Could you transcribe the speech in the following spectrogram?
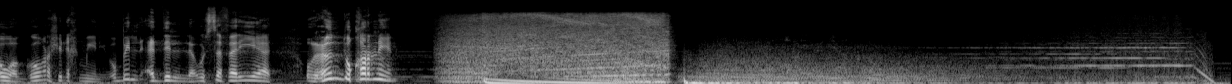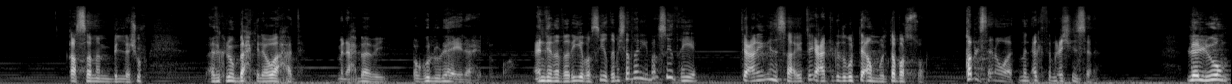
هو قورش الإخميني وبالأدلة والحفريات وعنده قرنين قسما بالله. شوف هذيك اليوم بحكي لواحد من أحبابي بقول له لا إله إلا الله. عندي نظرية بسيطة مش نظرية بسيطة هي يعني انسايت يعني تقدر تقول تأمل تبصر. قبل سنوات من أكثر من 20 سنة. لليوم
